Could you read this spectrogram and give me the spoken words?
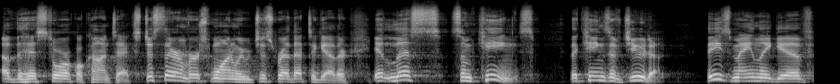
of the historical context. Just there in verse 1, we just read that together. It lists some kings, the kings of Judah. These mainly give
